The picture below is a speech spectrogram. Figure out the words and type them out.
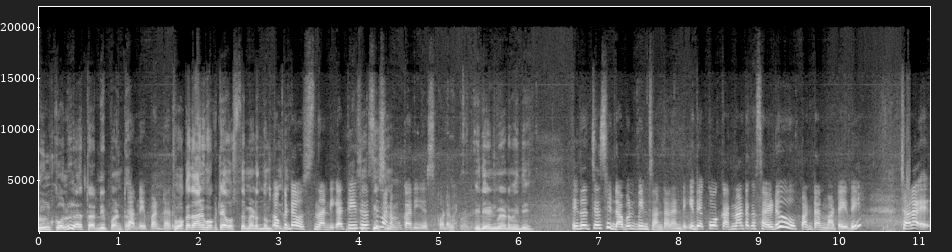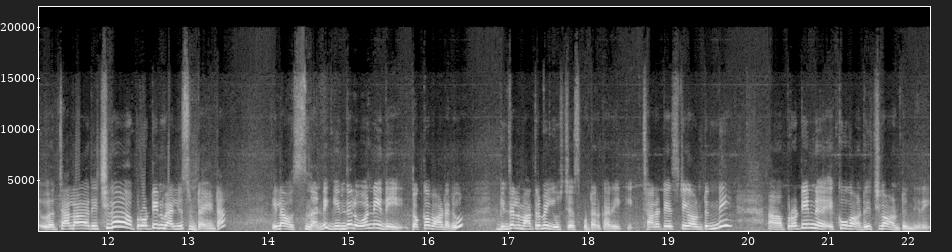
నూలుకోలు లేదా టర్నిప్ అంటారు టర్నిప్ అంటారు ఒకదానికి ఒకటే వస్తుంది మేడం దుంప? ఒకటే వస్తుందండి. అది తీసేసి మనం కర్రీ చేసుకోవడమే. ఇదేంటి మేడం ఇది? ఇది వచ్చేసి డబుల్ బీన్స్ అంటారండి. ఇది ఎక్కువ కర్ణాటక సైడ్ పంట అనమాట ఇది. చాలా చాలా రిచ్గా ప్రోటీన్ వాల్యూస్ ఉంటాయంట. ఇలా వస్తుందండి. గింజలు ఓన్లీ ఇది తొక్క వాడరు. గింజలు మాత్రమే యూస్ చేసుకుంటారు కర్రీకి. చాలా టేస్టీగా ఉంటుంది. ప్రోటీన్ ఎక్కువగా రిచ్గా ఉంటుంది ఇది.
